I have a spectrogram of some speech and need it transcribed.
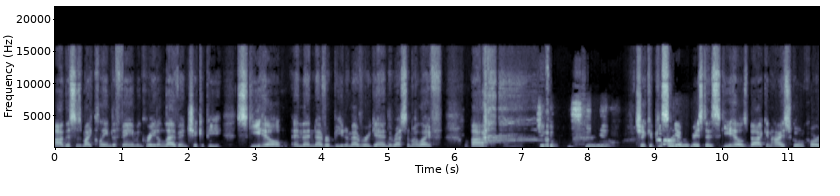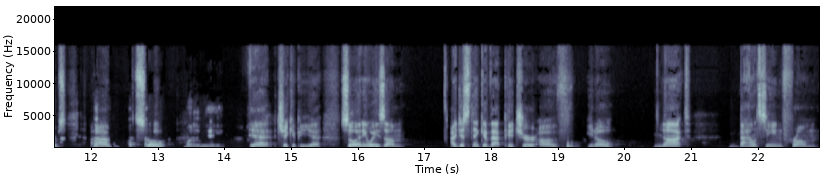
Uh, this is my claim to fame in grade 11, Chicopee Ski Hill, and then never beat him ever again the rest of my life. Uh, Chicopee Ski Hill. Chicopee Ski. Yeah, we raced at ski hills back in high school, Corbs. Um, so what a name. Yeah, Chicopee. Yeah. So, anyways, um, I just think of that picture of you know not bouncing from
